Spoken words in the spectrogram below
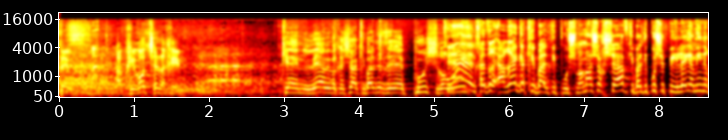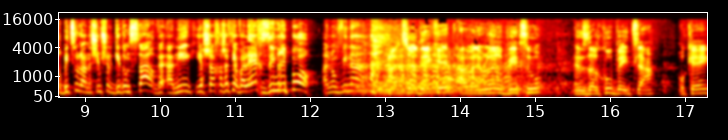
זהו. הבחירות שלכם. כן, לאה, בבקשה, קיבלת איזה פוש ראוי? כן, חבר'ה, הרגע קיבלתי פוש. ממש עכשיו קיבלתי פוש שפעילי ימין הרביצו לאנשים של גדעון סער, ואני ישר חשבתי, אבל איך, זמרי פה? אני לא מבינה. את צודקת, אבל הם לא הרביצו, הם זרקו ביצה, אוקיי?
